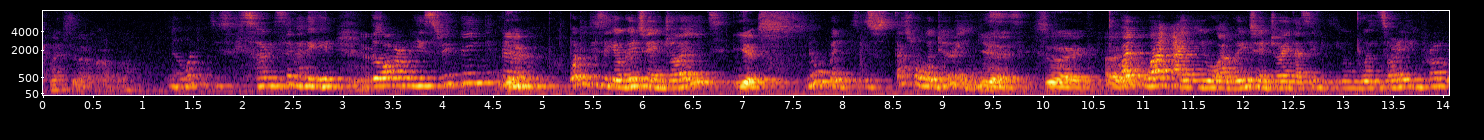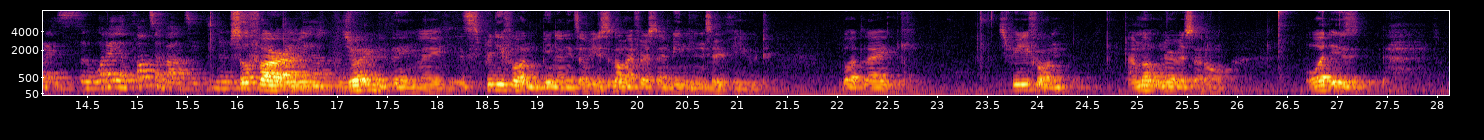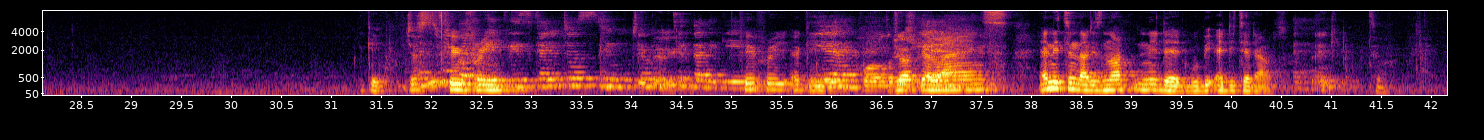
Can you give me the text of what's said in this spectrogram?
can I sit down camera? No, what did you say? Sorry, say that again. Yes. The oral history thing? No. Yeah. What did you say? You're going to enjoy it? yes No, but it's, that's what we're doing. yeah so like I, Why, why are you are going to enjoy it as if you, it's already in progress? So what are your thoughts about it? You know, So far, I'm rounding enjoying the thing. Like, it's pretty fun being an interview. This is not my first time being interviewed, but like, it's pretty fun. I'm not nervous at all. What is? Okay, just feel free. Again, please, can you just can that you again. take that again? Feel free. Okay. Yeah. Drop history? your Yeah. lines. Anything that is not needed will be edited out. Thank you. So,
